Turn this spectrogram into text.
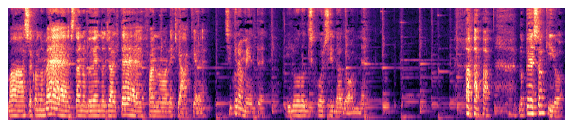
Ma secondo me stanno bevendo già il tè e fanno le chiacchiere. Sicuramente i loro discorsi da donne. Lo penso anch'io.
